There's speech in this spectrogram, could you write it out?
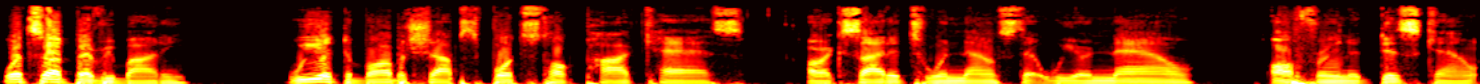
What's up, everybody? We at the Barbershop Sports Talk Podcast are excited to announce that we are now offering a discount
